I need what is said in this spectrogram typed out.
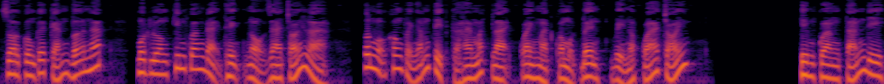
rồi cùng cái kén vỡ nát. Một luồng kim quang đại thịnh nổ ra chói lòa. Tôn ngộ không phải nhắm tịt cả hai mắt lại, quay mặt qua một bên vì nó quá chói kim quang tán đi,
